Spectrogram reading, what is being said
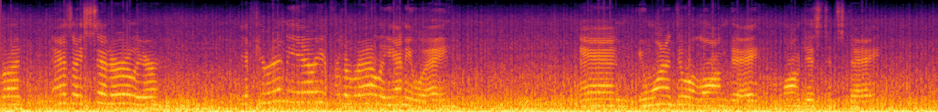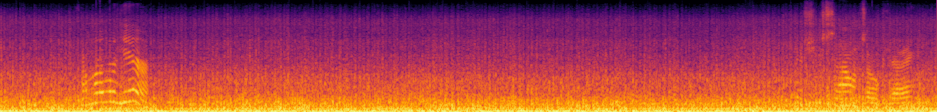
But as I said earlier, if you're in the area for the rally anyway, and you want to do a long day, a long distance day, come over here. Sounds okay.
